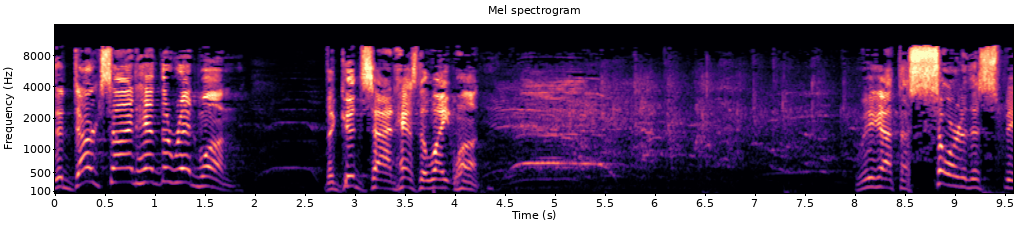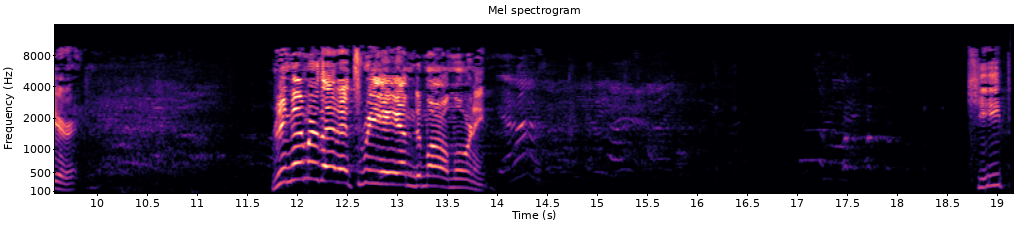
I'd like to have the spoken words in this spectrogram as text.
The dark side had the red one, the good side has the white one. We got the sword of the Spirit. Remember that at 3 a.m. tomorrow morning. Keep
